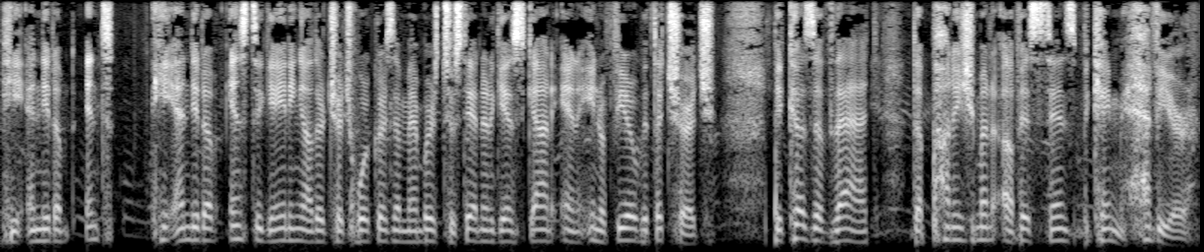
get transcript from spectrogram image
He ended up he ended up instigating other church workers and members to stand against God and interfere with the church. Because of that, the punishment of his sins became heavier.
